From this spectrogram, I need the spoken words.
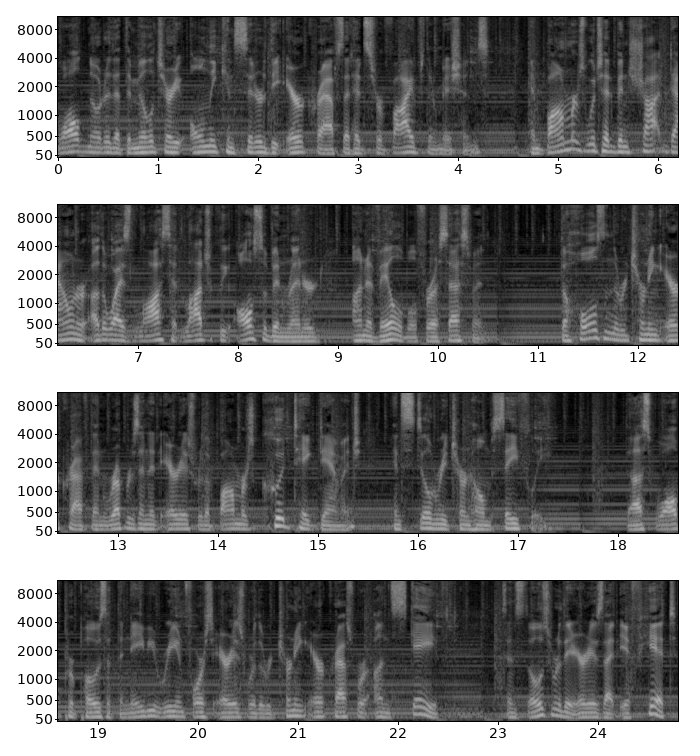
Wald noted that the military only considered the aircrafts that had survived their missions, and bombers which had been shot down or otherwise lost had logically also been rendered unavailable for assessment. The holes in the returning aircraft then represented areas where the bombers could take damage and still return home safely. Thus, Wald proposed that the Navy reinforce areas where the returning aircrafts were unscathed, since those were the areas that, if hit,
